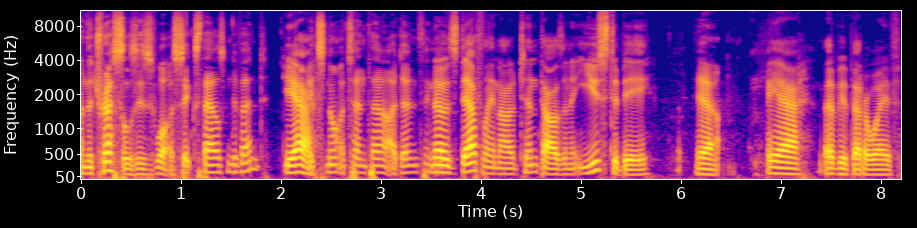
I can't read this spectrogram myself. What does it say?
And the Trestles is what a six thousand event. yeah. It's not a ten thousand. I don't think. no, it's definitely not a ten thousand. It used to be. Yeah. Yeah, that'd be a better wave.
